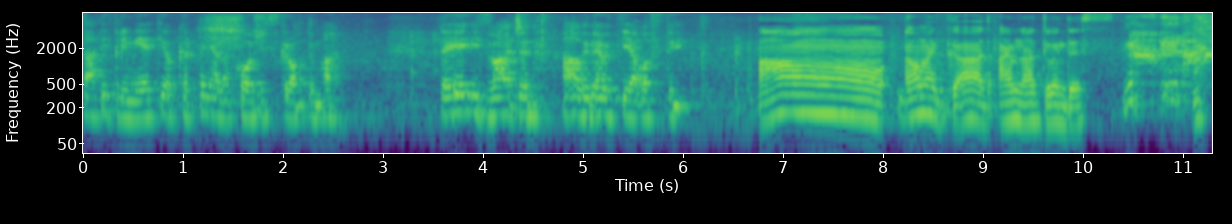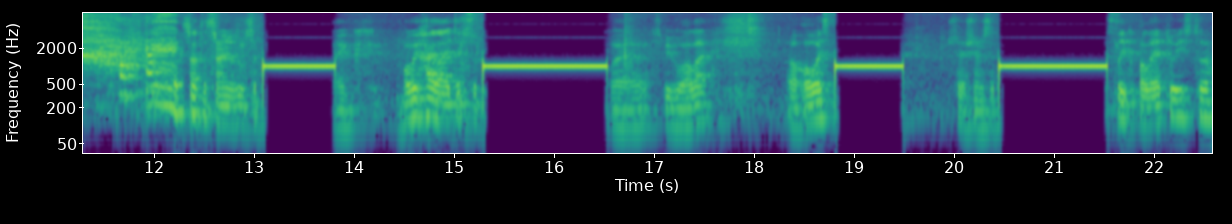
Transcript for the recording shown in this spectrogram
sati primijetio krpelja na koži skrotuma. Te je izvađen, ali ne u cijelosti. Oh, oh my god, I'm not doing this. Sva ta strana uzmem se like, Ovi highlighteri su svi vole. Ovo je još imam se Slik paletu isto,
